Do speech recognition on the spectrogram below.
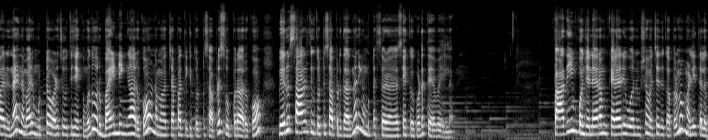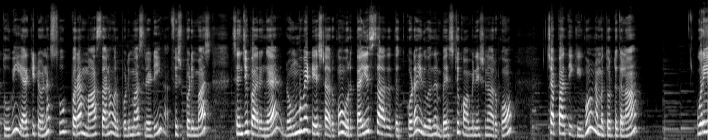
மாதிரி இருந்தால் இந்த மாதிரி முட்டை உடச்சி ஊற்றி சேர்க்கும்போது ஒரு பைண்டிங்காக இருக்கும். நம்ம சப்பாத்திக்கு தொட்டு சாப்பிட சூப்பராக இருக்கும். வெறும் சாதத்துக்கு தொட்டு சாப்பிட்றதா இருந்தால் நீங்கள் முட்டை சேர்க்க கூட தேவையில்லை. இப்போ அதையும் கொஞ்சம் நேரம் கிளறி ஒரு நிமிஷம் வச்சதுக்கப்புறமா மல்லித்தலை தூவி இறக்கிட்டோன்னா சூப்பராக மாஸான ஒரு பொடி மாஸ் ரெடி ஃபிஷ் பொடி மாஸ். செஞ்சு பாருங்கள் ரொம்பவே டேஸ்ட்டாக இருக்கும். ஒரு தயிர் சாதத்துக்கு கூட இது வந்து பெஸ்ட்டு காம்பினேஷனாக இருக்கும். சப்பாத்திக்கும் நம்ம தொட்டுக்கலாம். ஒரே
